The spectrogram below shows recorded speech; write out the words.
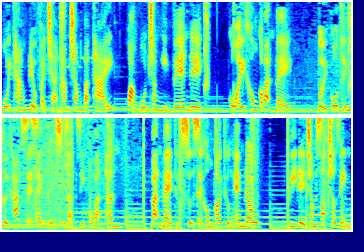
mỗi tháng đều phải trả 500 bạt Thái, khoảng 400.000 VND. Cô ấy không có bạn bè, bởi cô thấy người khác sẽ xem thường sự giản dị của bản thân. Bạn bè thực sự sẽ không coi thường em đâu. Vì để chăm sóc cho Jin,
